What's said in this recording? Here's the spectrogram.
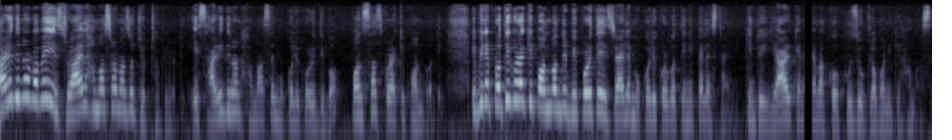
চাৰিদিনৰ বাবে ইজৰাইল হামাছৰ মাজত যুদ্ধবিৰতি। এই চাৰিদিনত হামাছে মুকলি কৰি দিব পঞ্চাছগৰাকী পণবন্দী। ইপিনে প্ৰতিগৰাকী পণবন্দীৰ বিপৰীতে ইজৰাইলে মুকলি কৰিব তিনি পেলেষ্টাইন। কিন্তু ইয়াৰ কেনেবাকৈ সুযোগ ল'ব নেকি হামাছে?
